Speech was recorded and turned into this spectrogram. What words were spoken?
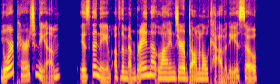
Your peritoneum is the name of the membrane that lines your abdominal cavity. So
